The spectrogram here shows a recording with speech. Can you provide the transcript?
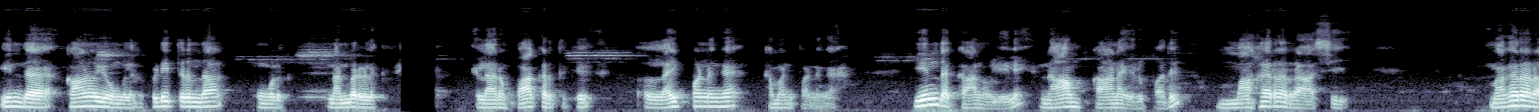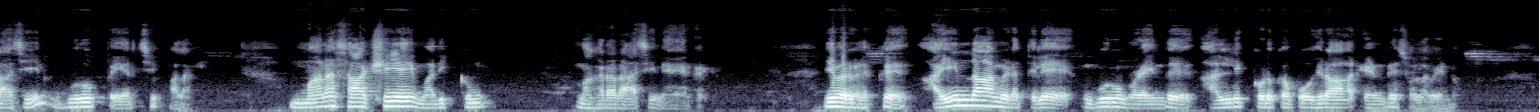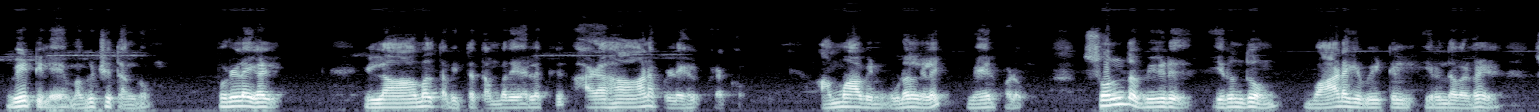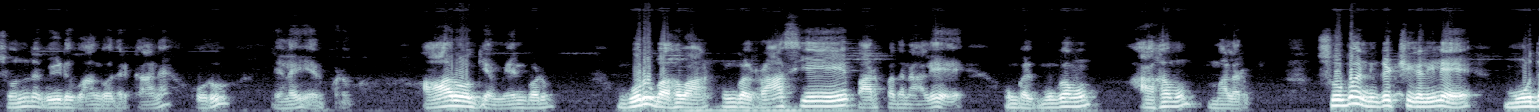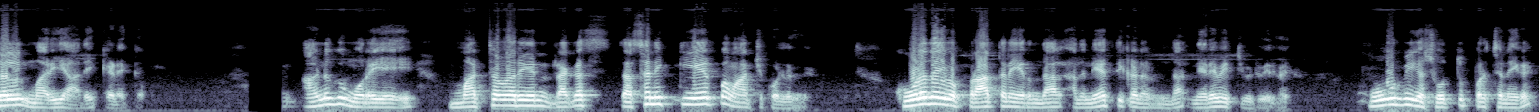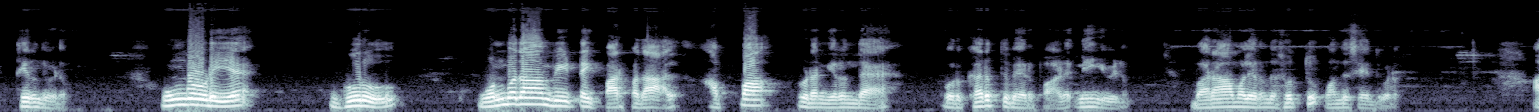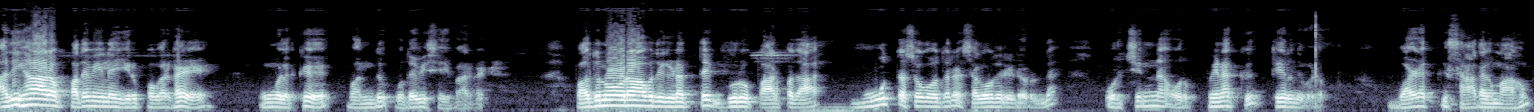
இந்த காணொளி உங்களுக்கு பிடித்திருந்தால் உங்களுக்கு நண்பர்களுக்கு எல்லாரும் பார்க்கறதுக்கு லைக் பண்ணுங்க கமெண்ட் பண்ணுங்க. இந்த காணொளியிலே நாம் காண இருப்பது மகர ராசி. மகர ராசியின் குரு பெயர்ச்சி பலன். மனசாட்சியை மதிக்கும் மகர ராசி நேயர்கள். இவர்களுக்கு ஐந்தாம் இடத்திலே குரு நுழைந்து அள்ளி கொடுக்க போகிறார் என்று சொல்ல வேண்டும். வீட்டிலே மகிழ்ச்சி தங்கும். பிள்ளைகள் இல்லாமல் தவித்த தம்பதியர்களுக்கு அழகான பிள்ளைகள் பிறக்கும். அம்மாவின் உடல்நிலை மேற்படும். சொந்த வீடு இருந்தும் வாடகை வீட்டில் இருந்தவர்கள் சொந்த வீடு வாங்குவதற்கான ஒரு நிலை ஏற்படும். ஆரோக்கியம் மேம்படும். குரு பகவான் உங்கள் ராசியையே பார்ப்பதனாலே உங்கள் முகமும் அகமும் மலரும். சுப நிகழ்ச்சிகளிலே முதல் மரியாதை கிடைக்கும். அணுகுமுறையை மற்றவரின் ரகஸ் ரசனைக்கு ஏற்ப மாற்றிக்கொள்ளுங்கள் குலதெய்வ பிரார்த்தனை இருந்தால் அந்த நேர்த்திக்கடன் இருந்தால் நிறைவேற்றி விடுவீர்கள். பூர்வீக சொத்து பிரச்சனைகள் தீர்ந்துவிடும். உங்களுடைய குரு ஒன்பதாம் வீட்டை பார்ப்பதால் அப்பாவுடன் இருந்த ஒரு கருத்து வேறுபாடு நீங்கிவிடும். வராமல் இருந்த சொத்து வந்து சேர்ந்துவிடும். அதிகார பதவியில் இருப்பவர்கள் உங்களுக்கு வந்து உதவி செய்வார்கள். பதினோராவது இடத்தை குரு பார்ப்பதால் மூத்த சகோதர சகோதரியிடம் இருந்த ஒரு சின்ன ஒரு பிணக்கு தீர்ந்துவிடும். வழக்கு சாதகமாகும்.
